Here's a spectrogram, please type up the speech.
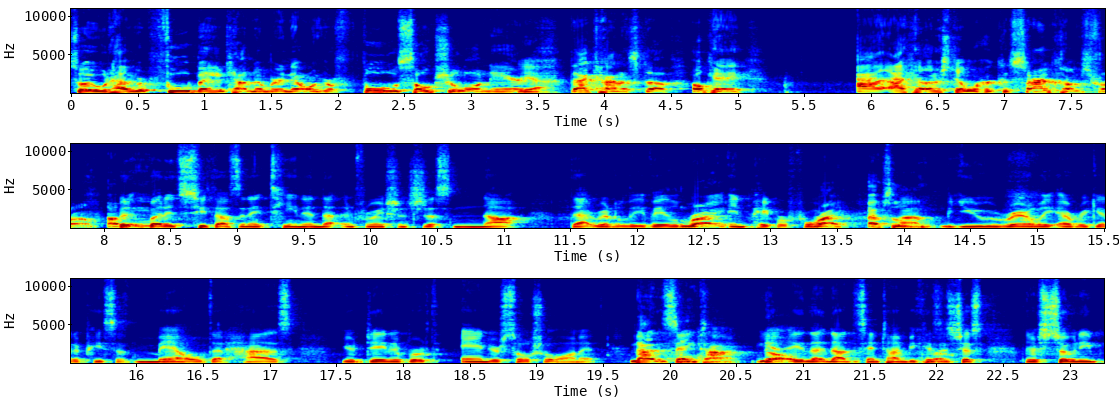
So it would have your full bank account number in there or your full social on there. Yeah. That kind of stuff. Okay. I, I can understand where her concern comes from. I But, mean, but it's 2018, and that information is just not that readily available Right. in paper form. Right, absolutely. you rarely ever get a piece of mail that has your date of birth and your social on it. Not at the same time. No. Yeah, not at the same time because it's just there's so many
